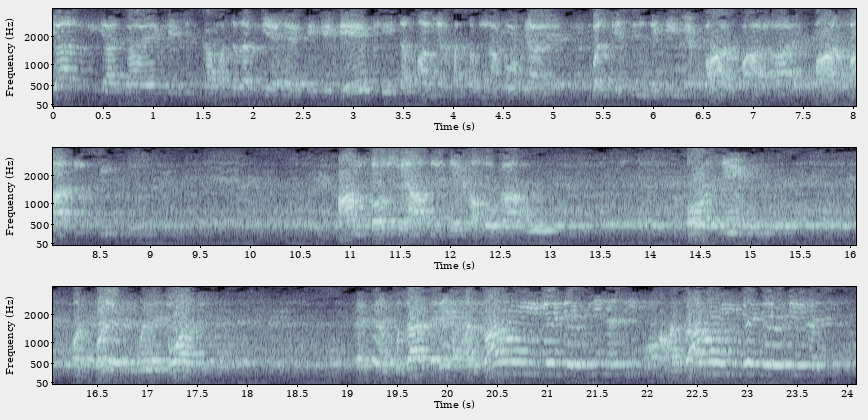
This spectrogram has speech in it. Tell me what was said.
یاد کیا جائے کہ جس کا مطلب یہ ہے کہ یہ ایک ہی دفعہ میں ختم نہ ہو جائے، بلکہ زندگی میں بار بار آئے، بار بار نصیب ہو۔ عام طور سے آپ نے دیکھا ہوگا، عورتیں اور بڑے بڑے دعا کہتے ہیں، خدا کرے، ہزاروں عیدیں دیکھنی نصیب ہوں، ہزاروں عیدیں دیکھنی نصیب ہوں۔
